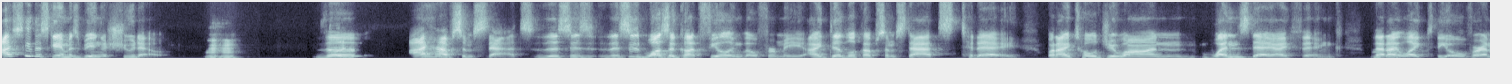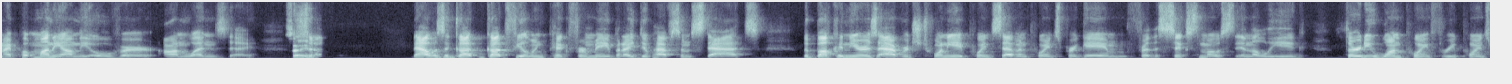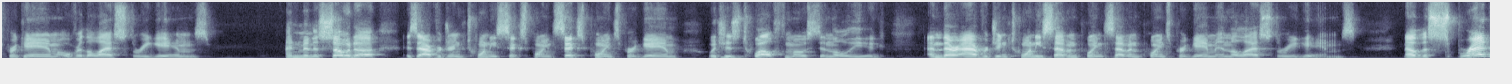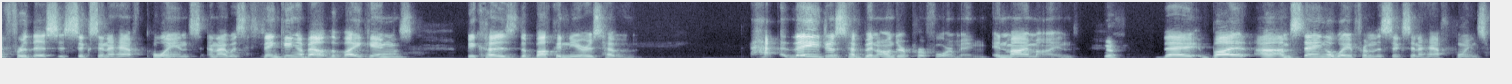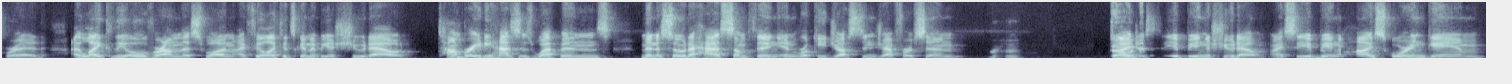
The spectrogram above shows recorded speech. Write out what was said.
I see this game as being a shootout. hmm The I have some stats. This is this is was a gut feeling though for me. I did look up some stats today, but I told you on Wednesday, I think, that I mm-hmm. liked the over and I put money on the over on Wednesday. Same. So that was a gut gut feeling pick for me, but I do have some stats. The Buccaneers averaged 28.7 points per game for the sixth most in the league, 31.3 points per game over the last three games. And Minnesota is averaging 26.6 points per game, which is hmm. 12th most in the league. And they're averaging 27.7 points per game in the last three games. Now, the spread for this is six and a half points. And I was thinking about the Vikings because the Buccaneers have, ha- they just have been underperforming in my mind. Yeah. They, but I'm staying away from the six and a half point spread. I like the over on this one. I feel like it's going to be a shootout. Tom Brady has his weapons. Minnesota has something in rookie Justin Jefferson. hmm I just see it being a shootout. I see it being a high scoring game.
